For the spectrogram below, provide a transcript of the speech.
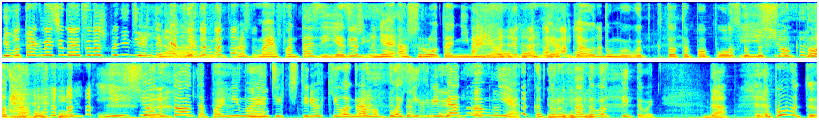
И вот так начинается наш понедельник. Я- Просто моя фантазия, я, знаешь, у меня аж рот онемел. Я, я вот думаю, вот кто-то пополз, и еще кто-то, и еще кто-то, помимо этих четырех килограммов плохих ребят во мне, которых надо воспитывать. Да. Это повод э,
